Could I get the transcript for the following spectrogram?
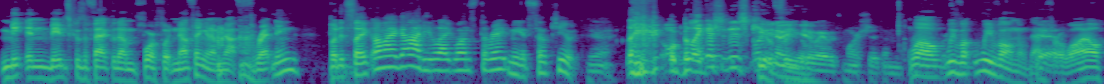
me, and maybe it's because of the fact that I'm four foot nothing and I'm not threatening. But it's like, oh my god, he like wants to rape me. It's so cute. Yeah. Like, or, but I guess it is Well, cute you know for you you. get away with more shit than. well, we've we've all known that Yeah. for a while.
